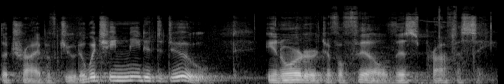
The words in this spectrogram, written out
the tribe of Judah, which he needed to do in order to fulfill this prophecy.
